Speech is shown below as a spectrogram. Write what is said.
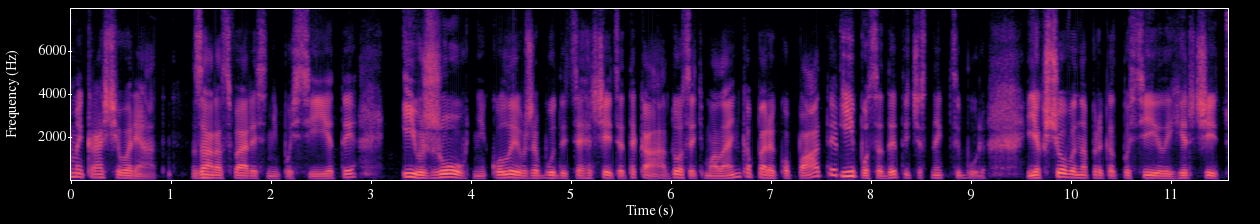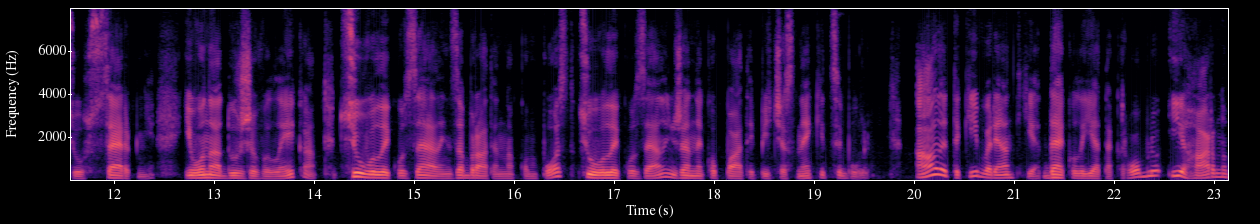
найкращий варіант зараз вересні посіяти. І в жовтні, коли вже буде ця гірчиця така досить маленька, перекопати і посадити чесник цибулю. Якщо ви, наприклад, посіяли гірчицю в серпні і вона дуже велика, цю велику зелень забрати на компост, цю велику зелень вже не копати під чесник і цибулю. Але такий варіант є. Деколи я так роблю і гарно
